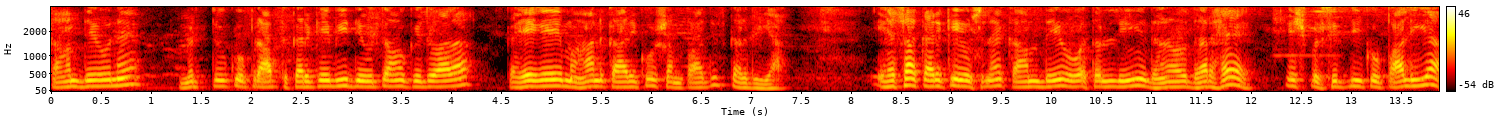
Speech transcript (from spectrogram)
कामदेव ने मृत्यु को प्राप्त करके भी देवताओं के द्वारा कहे गए महान कार्य को संपादित कर दिया। ऐसा करके उसने कामदेव अतुलनीय धनोधर है, इस प्रसिद्धि को पा लिया।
